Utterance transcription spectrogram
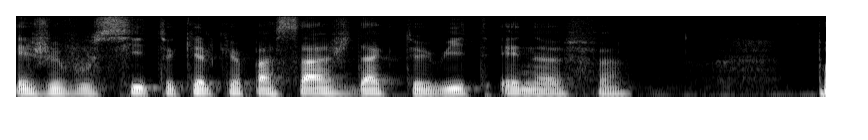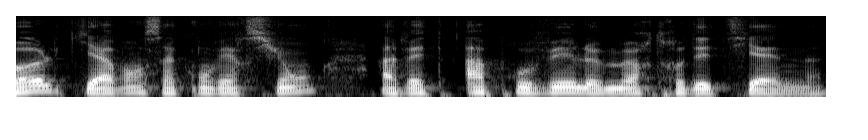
et je vous cite quelques passages d'actes 8 et 9, Paul, qui avant sa conversion avait approuvé le meurtre d'Étienne,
